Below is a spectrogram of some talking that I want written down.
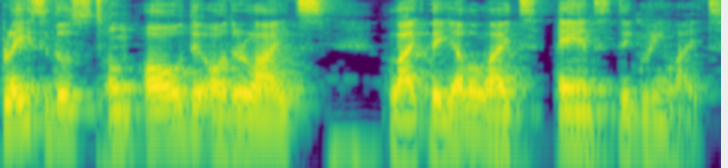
place those on all the other lights like the yellow light and the green light.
